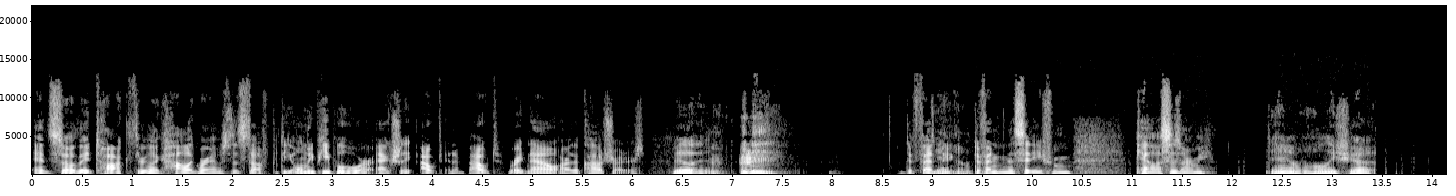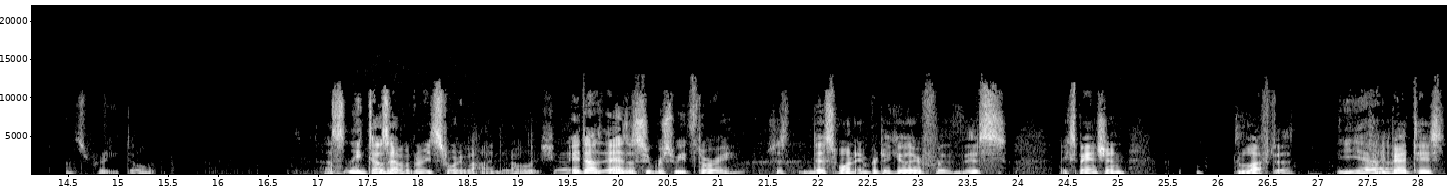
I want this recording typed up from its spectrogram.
and so they talk through like holograms and stuff but the only people who are actually out and about right now are the cloud striders Really? defending Damn. defending the city from Calus's army Damn, holy shit. That's pretty dope. Destiny does have a great story behind it. Holy shit. it does it has a super sweet story just this one in particular for this expansion left a yeah. pretty bad taste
